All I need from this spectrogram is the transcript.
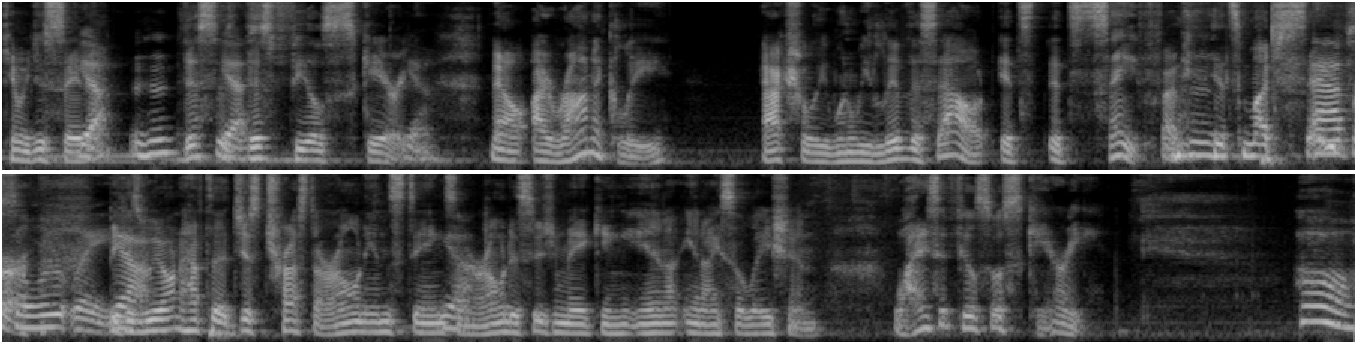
Can we just say Yeah. that? Mm-hmm. This is Yes. this feels scary. Yeah. Now, ironically, actually, when we live this out, it's it's safe. I mean, it's much safer. Mm-hmm. Absolutely, Because yeah. we don't have to just trust our own instincts and our own decision making in in isolation. Why does it feel so scary? Oh,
